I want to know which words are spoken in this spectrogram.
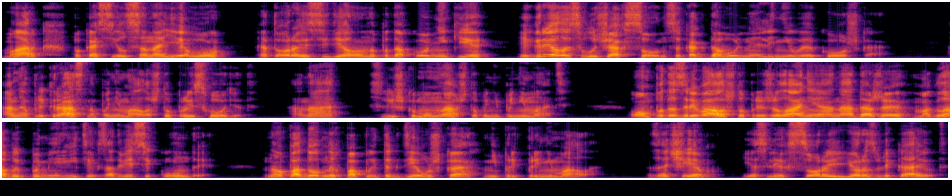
Марк покосился на Еву, которая сидела на подоконнике и грелась в лучах солнца, как довольная ленивая кошка. Она прекрасно понимала, что происходит. Она слишком умна, чтобы не понимать. Он подозревал, что при желании она даже могла бы помирить их за две секунды. Но подобных попыток девушка не предпринимала. Зачем, если их ссоры ее развлекают?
